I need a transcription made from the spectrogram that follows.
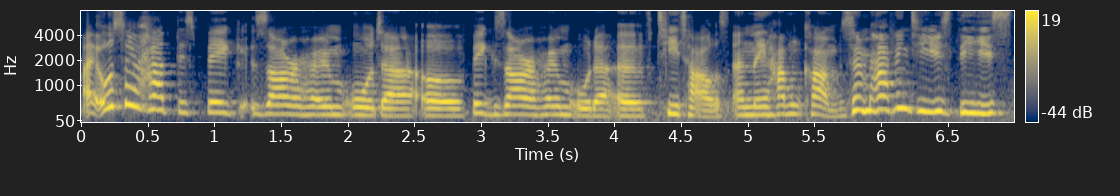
I also had this big Zara home order of, big Zara home order of tea towels and they haven't come. So I'm having to use these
